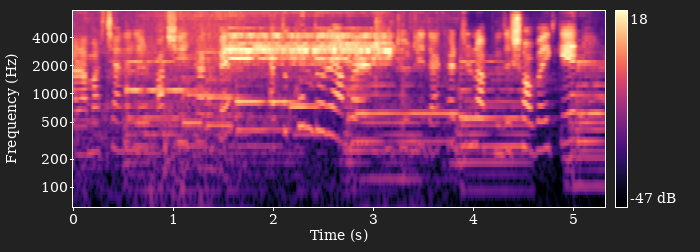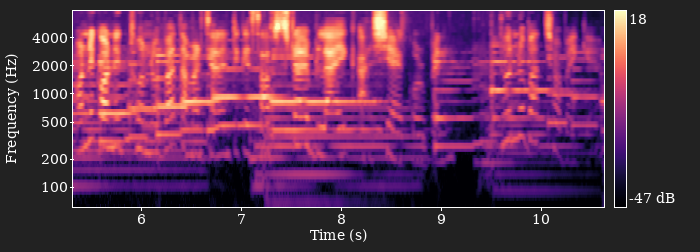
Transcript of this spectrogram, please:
আর আমার চ্যানেলের পাশেই থাকবেন। এতক্ষণ ধরে আমার ভিডিওটি দেখার জন্য আপনাদের সবাইকে অনেক অনেক ধন্যবাদ। আমার চ্যানেলটিকে সাবস্ক্রাইব, লাইক আর শেয়ার করবেন। ধন্যবাদ সবাইকে।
